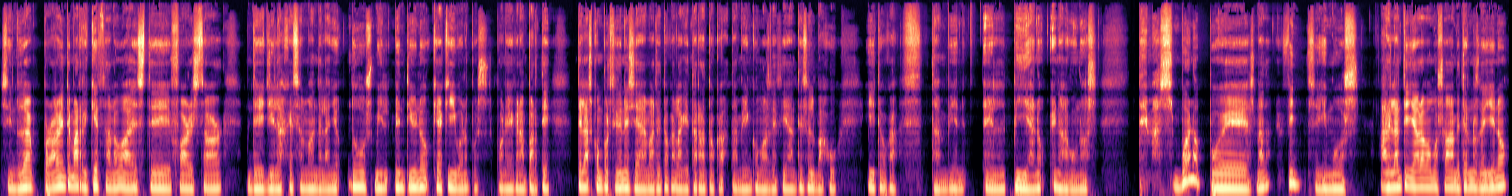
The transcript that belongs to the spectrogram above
sin duda probablemente más riqueza ¿no? a este Far Star de Gila Hesselman del año 2021, que aquí, bueno, pues pone gran parte de las composiciones y además de tocar la guitarra, toca también, como os decía antes, el bajo y toca también el piano en algunos temas. Bueno, pues nada, seguimos adelante y ahora vamos a meternos de lleno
